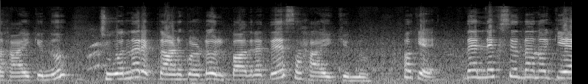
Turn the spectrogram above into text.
സഹായിക്കുന്നു. ചുവന്ന രക്താണുക്കളുടെ ഉൽപാദനത്തെ സഹായിക്കുന്നു. ഓക്കെ ദെൻ നെക്സ്റ്റ് എന്താ നോക്കിയേ?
